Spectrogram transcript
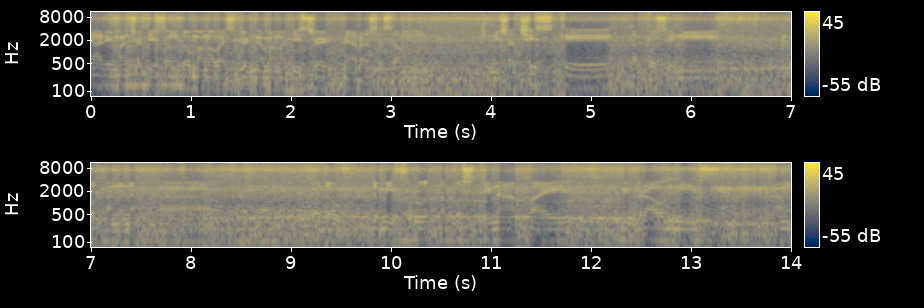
yari man siya disang do mga western nga mga dessert. Meron siya sang ini siya cheesecake tapos ini what ano na ah, ano, dumi fruit tapos tinapay may brownies. Ang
